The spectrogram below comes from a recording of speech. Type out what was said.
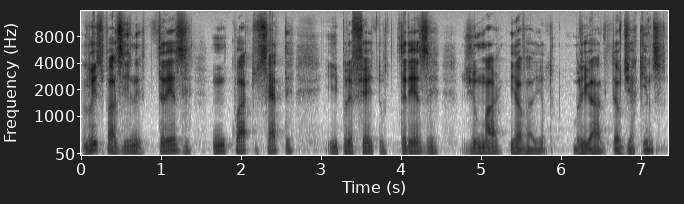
Luiz Pazini, 13147 e prefeito 13, Gilmar e Avarildo. Obrigado, até o dia 15.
